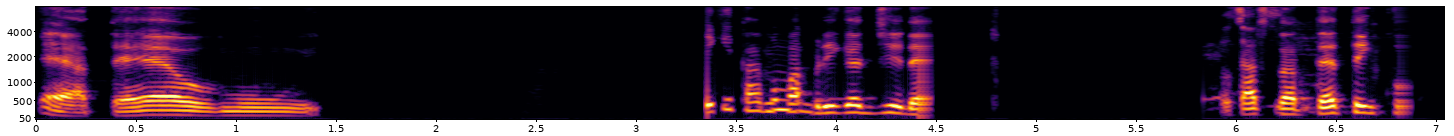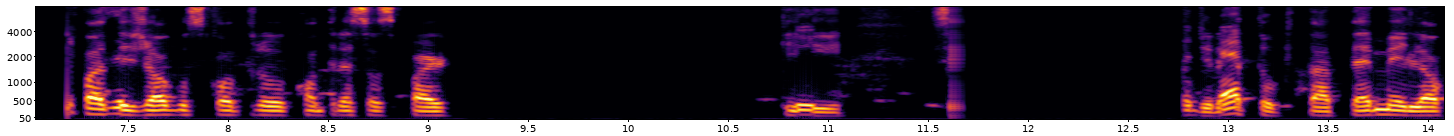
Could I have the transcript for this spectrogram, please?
É, até o. que tá numa briga direta. Os até tem que fazer jogos contra, contra essas partes que direto, que tá até melhor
